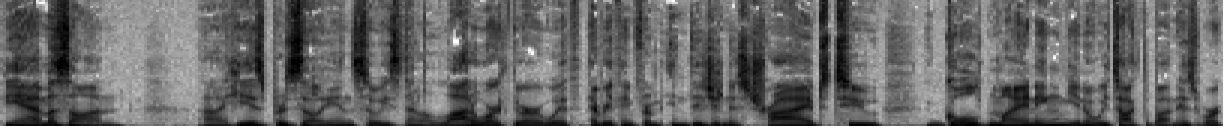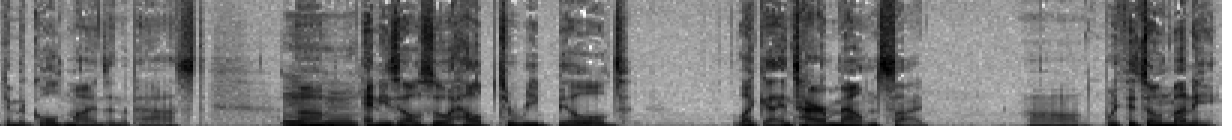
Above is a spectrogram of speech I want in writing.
the Amazon Uh, he is Brazilian, so he's done a lot of work there with everything from indigenous tribes to gold mining. You know, we talked about his work in the gold mines in the past. Um, mm-hmm. and he's also helped to rebuild like an entire mountainside uh, with his own money.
